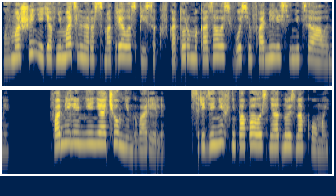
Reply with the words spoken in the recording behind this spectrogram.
В машине я внимательно рассмотрела список, в котором оказалось восемь фамилий с инициалами. Фамилии мне ни о чем не говорили. Среди них не попалось ни одной знакомой.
